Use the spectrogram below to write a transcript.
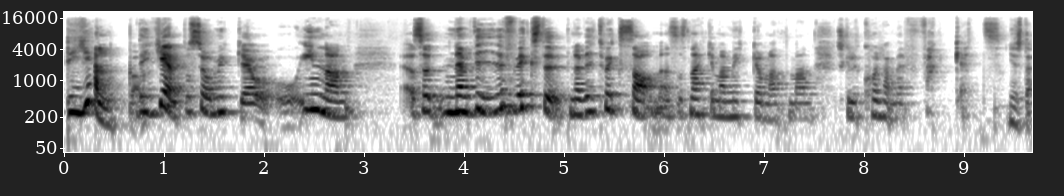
det hjälper. Det hjälper så mycket och, och innan, alltså när vi växte upp, när vi tog examen så snackade man mycket om att man skulle kolla med facket. Just det.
